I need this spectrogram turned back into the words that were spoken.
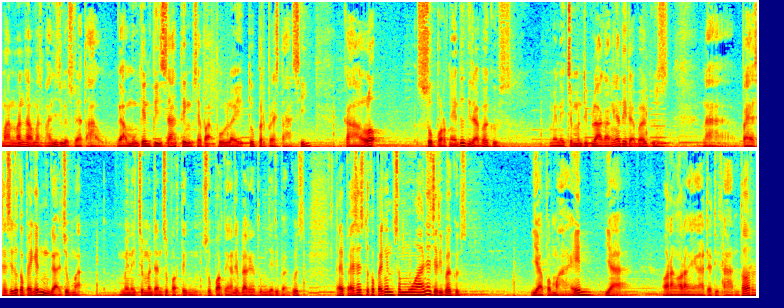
Man-Man sama Mas Panji juga sudah tahu, nggak mungkin bisa tim sepak bola itu berprestasi kalau supportnya itu tidak bagus manajemen di belakangnya tidak bagus hmm. nah PSS itu kepengen nggak cuma manajemen dan support tim support yang di belakang itu menjadi bagus tapi PSS itu kepengen semuanya jadi bagus ya pemain ya orang-orang yang ada di kantor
